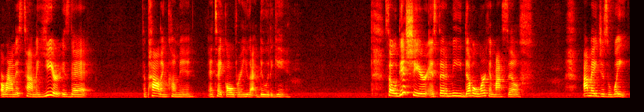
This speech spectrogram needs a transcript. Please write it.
around this time of year is that the pollen come in and take over and you got to do it again. So this year, instead of me double working myself, I may just wait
